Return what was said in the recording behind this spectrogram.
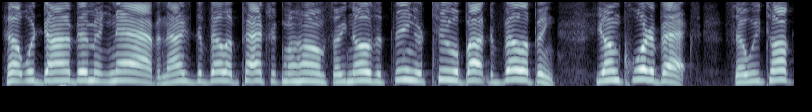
helped with Donovan McNabb, and now he's developed Patrick Mahomes, so he knows a thing or two about developing young quarterbacks. So we talked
